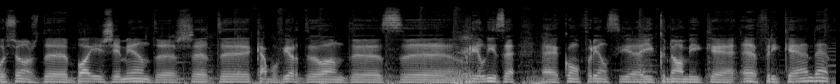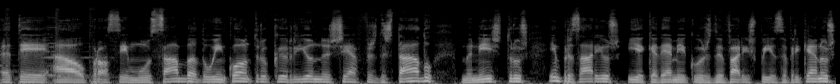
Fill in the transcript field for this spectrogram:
Os sons de Bois e Mendes de Cabo Verde, onde se realiza a Conferência Económica Africana até ao próximo sábado. O encontro que reúne chefes de Estado, ministros, empresários e académicos de vários países africanos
